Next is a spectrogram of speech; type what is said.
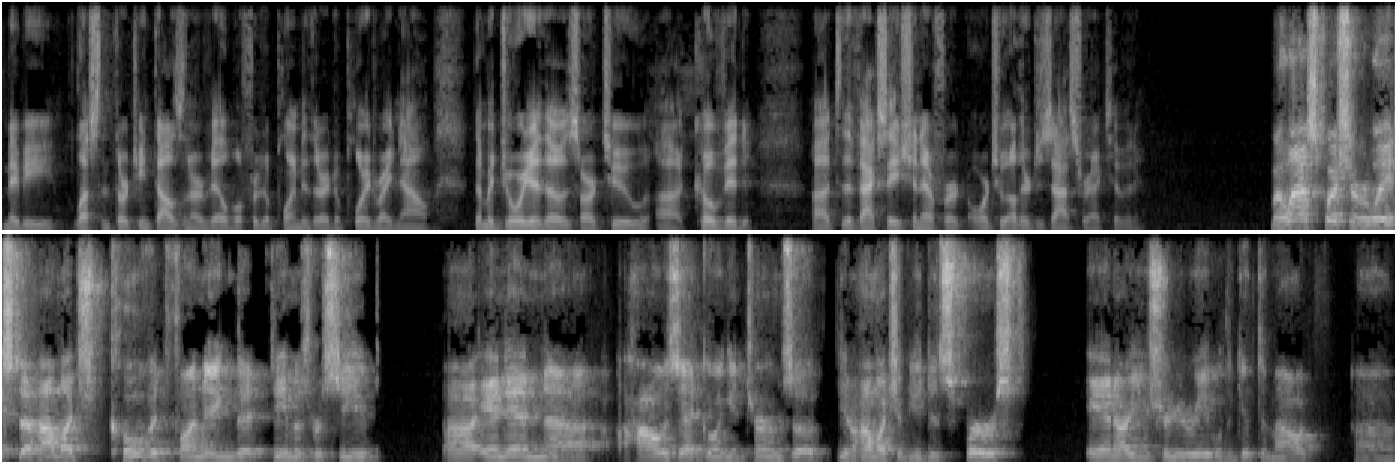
maybe less than 13,000 are available for deployment that are deployed right now. The majority of those are to uh, COVID, uh, to the vaccination effort, or to other disaster activity. My last question relates to how much COVID funding that FEMA's received, uh, and then uh, how is that going in terms of, you know, how much have you dispersed, and are you sure you're able to get them out, uh,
